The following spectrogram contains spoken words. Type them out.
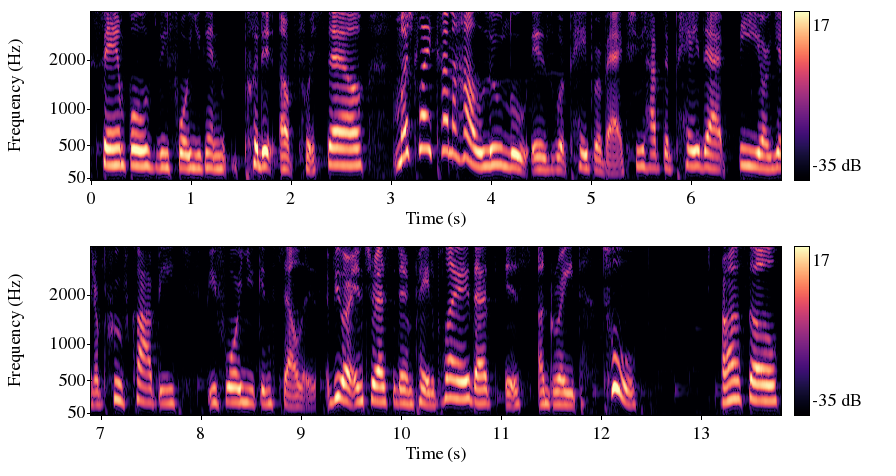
samples before you can put it up for sale. Much like kind of how Lulu is with paperbacks, you have to pay that fee or get a proof copy before you can sell it. If you are interested in pay to play, that is a great tool. Also,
